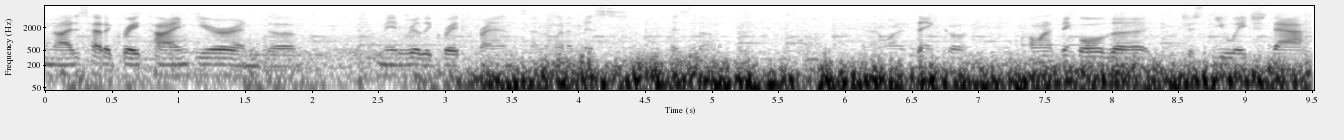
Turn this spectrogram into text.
you know, I just had a great time here and uh, made really great friends, and I'm gonna miss miss them. And I want to thank uh, I want to thank all the just UH staff.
